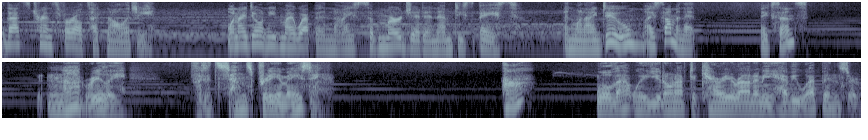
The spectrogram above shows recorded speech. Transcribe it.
that's transferal technology. When I don't need my weapon, I submerge it in empty space. And when I do, I summon it. Make sense? Not really, but it sounds pretty amazing. Huh? Well, that way you don't have to carry around any heavy weapons or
